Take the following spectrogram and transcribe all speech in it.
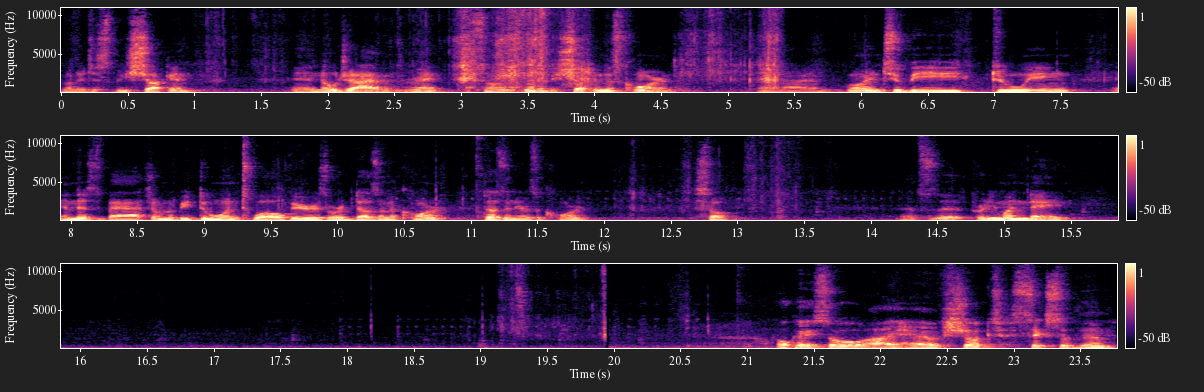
going to just be shucking and no jiving, right? So I'm going to be shucking this corn. And I'm going to be doing, in this batch, I'm going to be doing 12 ears or a dozen of corn. Dozen ears of corn. So that's it. Pretty mundane. Okay, so I have shucked six of them,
